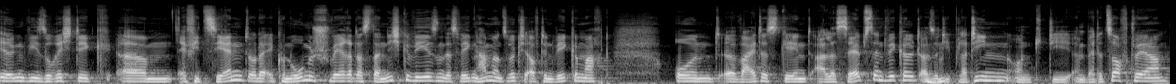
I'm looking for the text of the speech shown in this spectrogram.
irgendwie so richtig ähm, effizient oder ökonomisch wäre das dann nicht gewesen. Deswegen haben wir uns wirklich auf den Weg gemacht und äh, weitestgehend alles selbst entwickelt, also mhm. die Platinen und die Embedded Software.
